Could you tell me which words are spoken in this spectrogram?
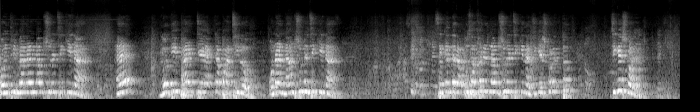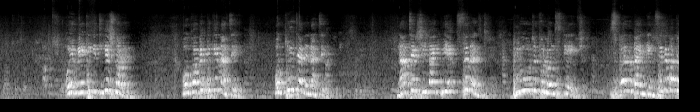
মৈত্রী মেলার নাম শুনেছি কিনা হ্যাঁ? লতিফ ভাইয়ের যে একটা পা ছিল, ওনার নাম শুনেছি কিনা সেকেন্দার আবু জাফরের নাম শুনেছি কিনা জিজ্ঞেস করেন তো। জিজ্ঞেস করেন। ওই মেয়েটিকে জিজ্ঞেস করেন। ও কবে থেকে নাচে? ও কি জানে নাচে? নাচের she might be excellent beautiful on stage spellbinding সিনেমাতে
